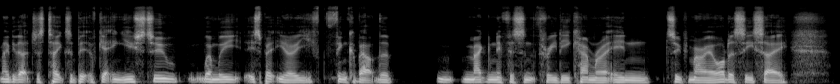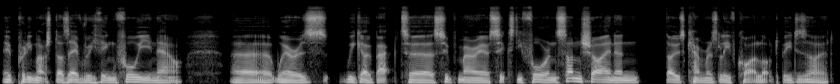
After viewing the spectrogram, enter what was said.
maybe that just takes a bit of getting used to when we, you know, you think about the magnificent 3D camera in Super Mario Odyssey, say, it pretty much does everything for you now. Uh, whereas we go back to Super Mario 64 and Sunshine, and those cameras leave quite a lot to be desired.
